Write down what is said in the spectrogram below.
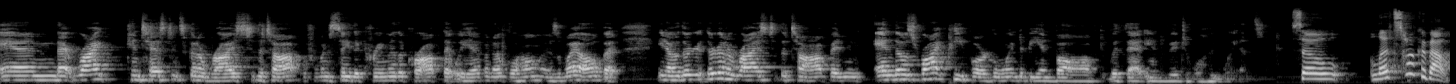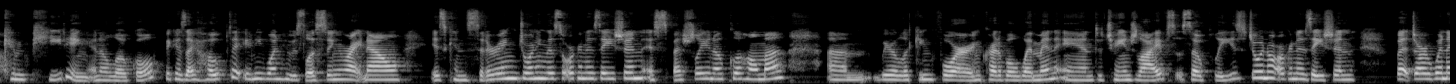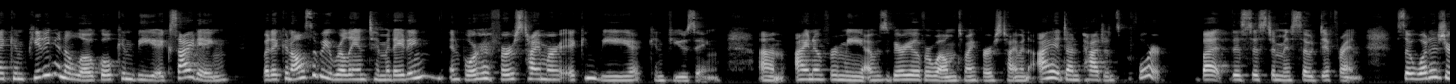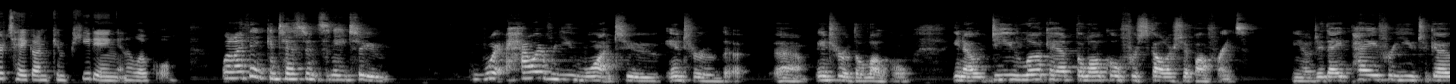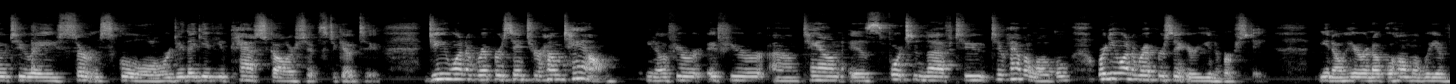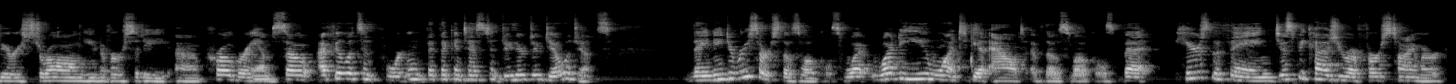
and that right contestant's going to rise to the top. If we're going to say the cream of the crop that we have in Oklahoma as well, but you know they're they're going to rise to the top, and and those right people are going to be involved with that individual who wins. So let's talk about competing in a local because I hope that anyone who's listening right now is considering joining this organization, especially in Oklahoma. Um, we are looking for incredible women and to change lives. So please join our organization. But Darwina, competing in a local can be exciting, but it can also be really intimidating. And for a first timer, it can be confusing. Um, I know for me, I was very overwhelmed my first time, and I had done pageants before but the system is so different. So, what is your take on competing in a local? Well, I think contestants need to, however you want to enter the uh, enter the local. You know, do you look at the local for scholarship offerings? You know, do they pay for you to go to a certain school, or do they give you cash scholarships to go to? Do you want to represent your hometown? You know, if your if your um, town is fortunate enough to to have a local, or do you want to represent your university? You know, here in Oklahoma, we have very strong university uh, programs. So I feel it's important that the contestant do their due diligence. They need to research those locals. What what do you want to get out of those locals? But here's the thing: just because you're a first timer,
